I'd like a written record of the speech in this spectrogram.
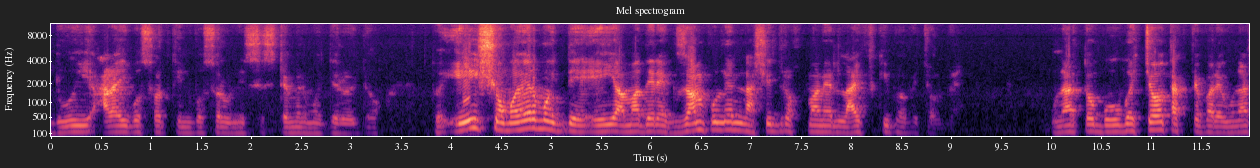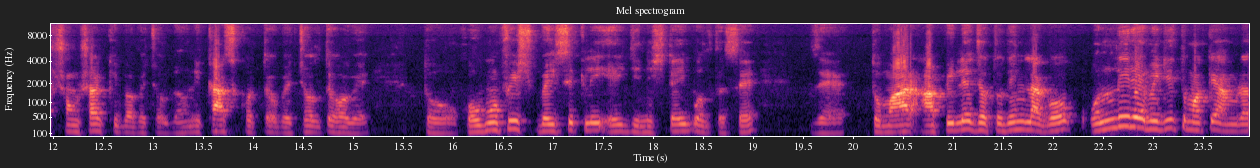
দুই, আড়াই বছর, তিন বছর উনি সিস্টেমের মধ্যে রইল। তো এই সময়ের মধ্যে এই আমাদের এক্সাম্পলের নাসিদ রহমানের লাইফ কীভাবে চলবে? উনার তো বউ বাচ্চাও থাকতে পারে, উনার সংসার কীভাবে চলবে? উনি কাজ করতে হবে, চলতে হবে। তো হোম অফিস বেসিকলি এই জিনিসটাই বলতেছে যে, তোমার আপিলে যতদিন লাগুক অনলি রেমিডি তোমাকে আমরা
